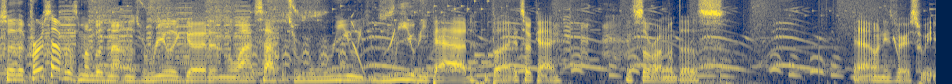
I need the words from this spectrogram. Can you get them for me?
So the first half of this Mumbo's Mountain is really good, and the last half is really, really bad. But it's okay. We can still run with this. Yeah, Oney's very sweet.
